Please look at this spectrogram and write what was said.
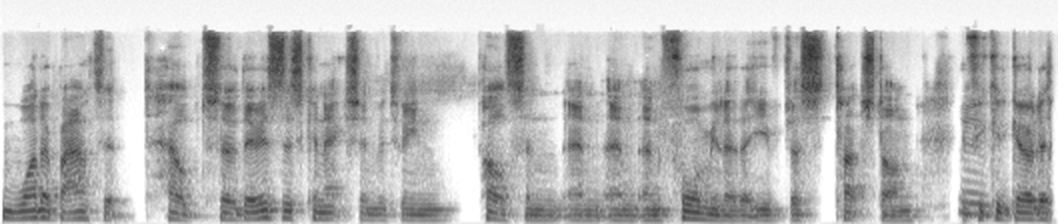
what about it helped? So there is this connection between pulse and and and, and formula that you've just touched on. Mm. If you mm. could go a little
